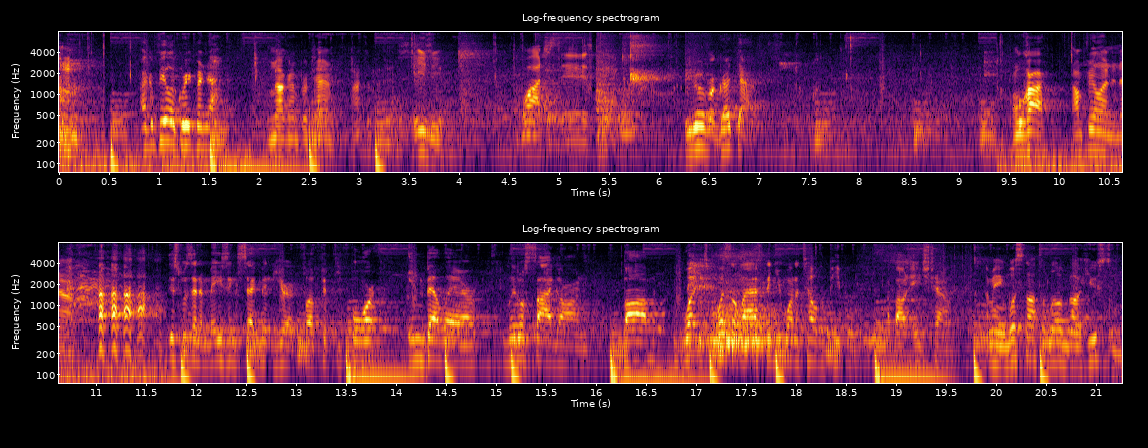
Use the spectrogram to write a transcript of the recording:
I can feel it creeping now. I'm not gonna pretend. It's easy. Watch this. You're gonna regret that. Okay, I'm feeling it now. This was an amazing segment here at Pho 54 in Bellaire, Little Saigon. Bob, what, what's the last thing you want to tell the people about H-Town? I mean, what's not to love about Houston?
